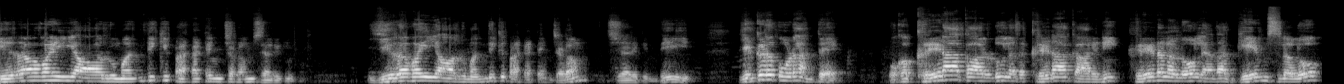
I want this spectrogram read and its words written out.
ఇరవై ఆరు మందికి ప్రకటించడం జరిగింది. ఇరవై ఆరు మందికి ప్రకటించడం జరిగింది. ఇక్కడ కూడా అంతే. ఒక క్రీడాకారుడు లేదా క్రీడాకారిణి క్రీడలలో లేదా గేమ్స్లలో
